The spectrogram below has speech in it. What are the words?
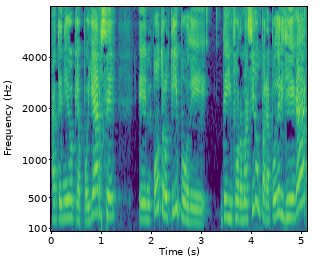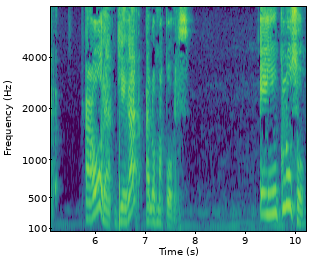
ha tenido que apoyarse en otro tipo de, de información para poder llegar ahora, llegar a los más pobres. E incluso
